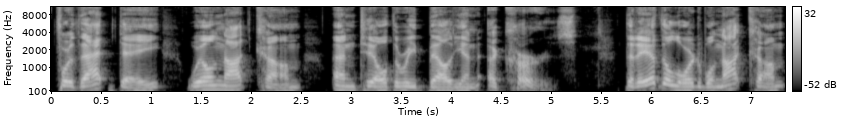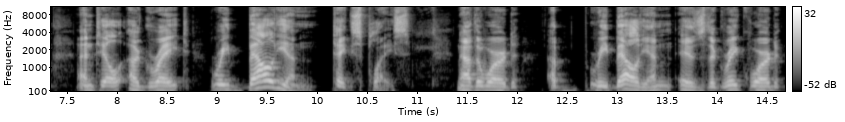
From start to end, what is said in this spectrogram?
for that day will not come until the rebellion occurs. The day of the Lord will not come until a great rebellion takes place. Now, the word rebellion is the Greek word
